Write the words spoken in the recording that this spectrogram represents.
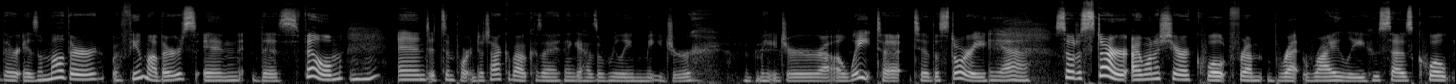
there is a mother, a few mothers in this film, Mm-hmm. and it's important to talk about because I think it has a really major major uh, weight to to the story. Yeah. So to start, I want to share a quote from Brett Riley who says, quote,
